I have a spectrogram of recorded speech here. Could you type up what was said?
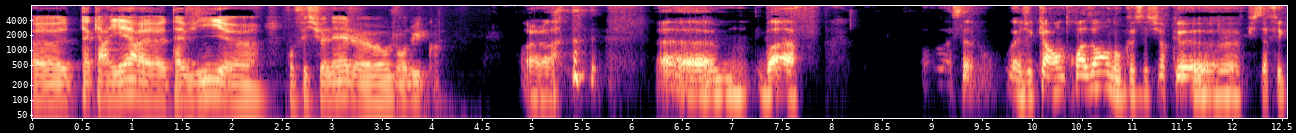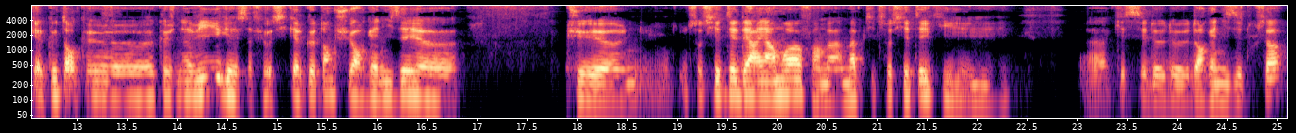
euh ta carrière, euh, ta vie professionnelle aujourd'hui, quoi. Voilà. bah, ouais, j'ai 43 ans, donc c'est sûr que puis ça fait quelques temps que que je navigue et ça fait aussi quelques temps que je suis organisé j'ai euh, une, société derrière moi, enfin ma, ma petite société qui euh, qui essaie de d'organiser tout ça.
